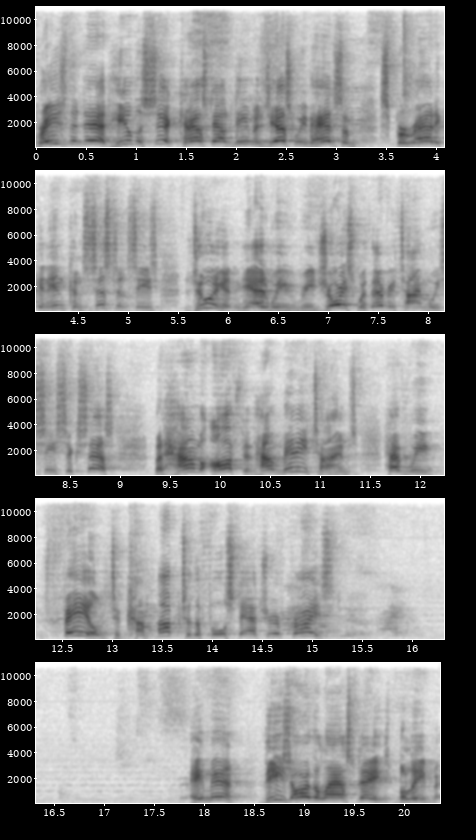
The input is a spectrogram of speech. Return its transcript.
Raise the dead, heal the sick, cast out demons. Yes, we've had some sporadic and inconsistencies doing it, and we rejoice with every time we see success. But how often, how many times have we failed to come up to the full stature of Christ? Amen. These are the last days, believe me.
